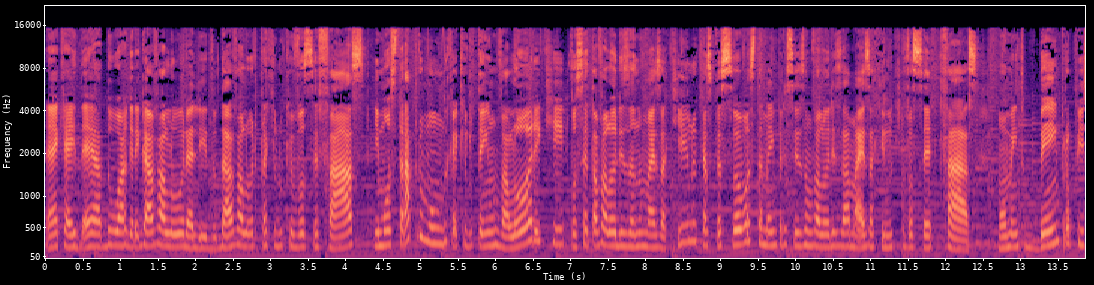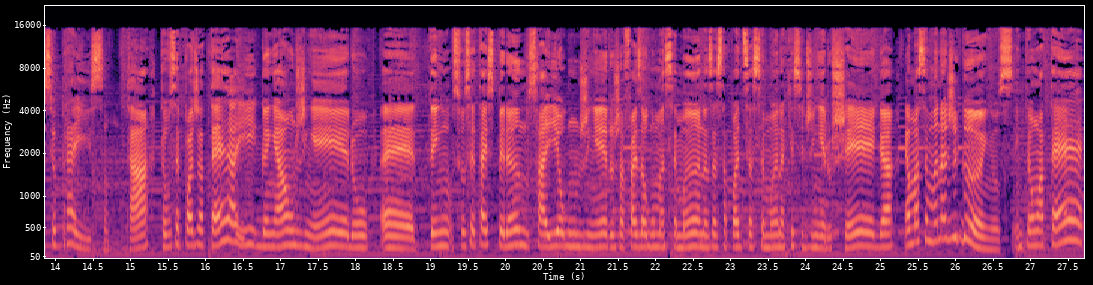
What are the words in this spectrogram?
né? Que é a ideia do agregar valor ali, do dar valor para aquilo que você faz e mostrar para o mundo que aquilo tem um valor e que você está valorizando mais aquilo, que as pessoas também precisam valorizar mais aquilo que você faz. Um momento bem propício para isso tá? Então você pode até aí ganhar um dinheiro, é, tem, se você tá esperando sair algum dinheiro já faz algumas semanas, essa pode ser a semana que esse dinheiro chega. É uma semana de ganhos, então até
